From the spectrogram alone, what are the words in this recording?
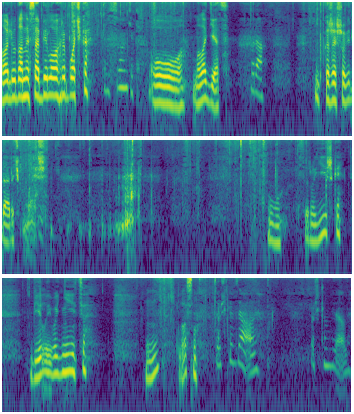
О, Люда несе білого грибочка. Красунчик. О, молодець. Ура. Ну, покажи, що відеречку маєш. О, сироїшки. Білий видніється. М, класно. Трошки взяли. Трошки взяли.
